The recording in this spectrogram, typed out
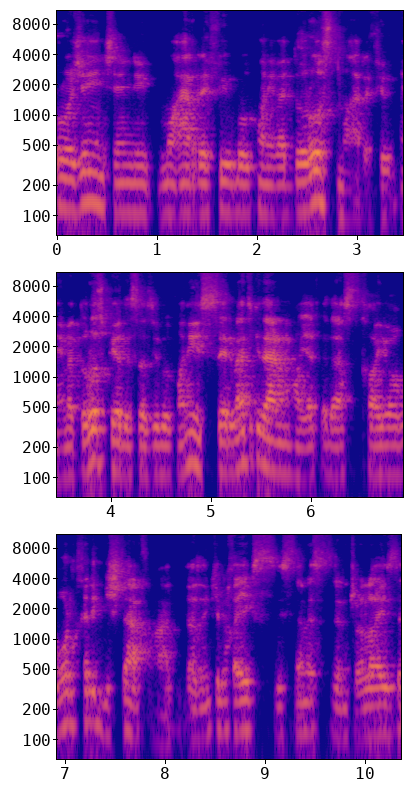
پروژه این چنینی معرفی بکنی و درست معرفی بکنی و درست پیاده سازی بکنی ثروتی که در نهایت به دست خواهی آورد خیلی بیشتر خواهد بود. از اینکه بخوای یک سیستم centralized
